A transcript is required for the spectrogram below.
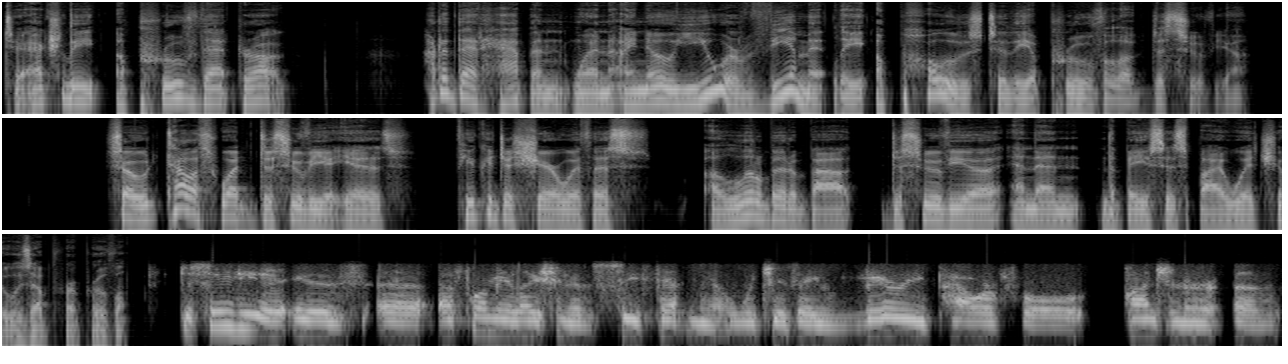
to actually approve that drug. How did that happen when I know you were vehemently opposed to the approval of Dsuvia? So tell us what Dsuvia is. If you could just share with us a little bit about Dsuvia and then the basis by which it was up for approval. Dsuvia is a, a formulation of sufentanil, which is a very powerful congener of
